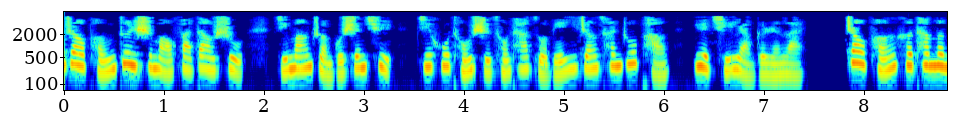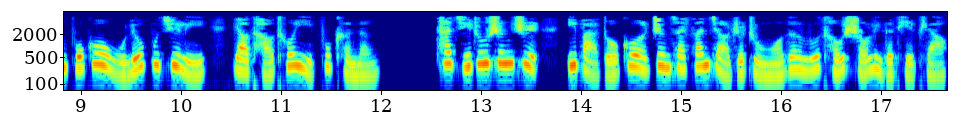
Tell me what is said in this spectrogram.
兆鹏顿时毛发倒竖，急忙转过身去，几乎同时从他左边一张餐桌旁跃起两个人来。赵鹏和他们不过五六步距离，要逃脱已不可能。他急中生智，一把夺过正在翻搅着煮馍的炉头手里的铁瓢。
